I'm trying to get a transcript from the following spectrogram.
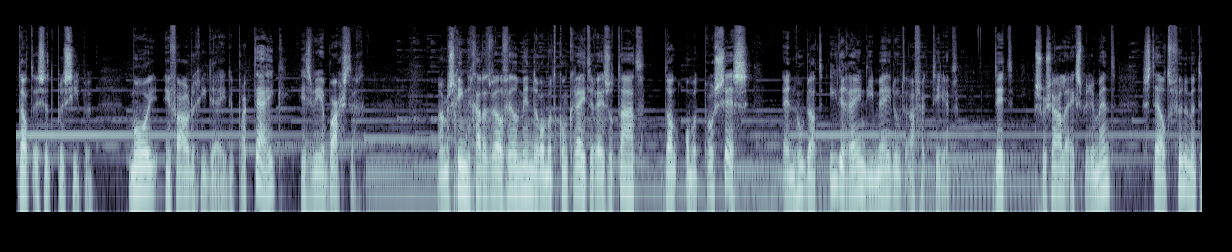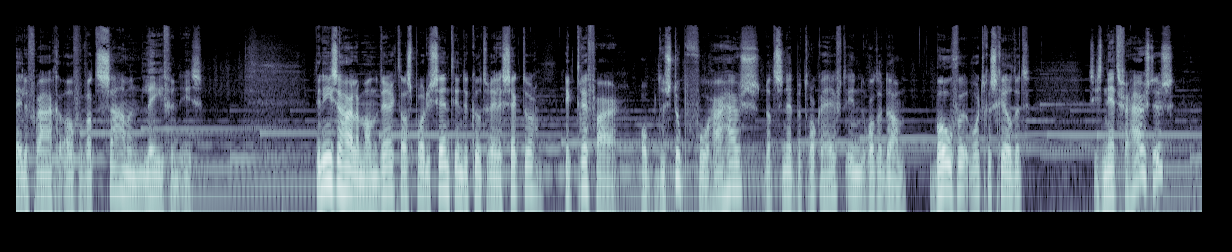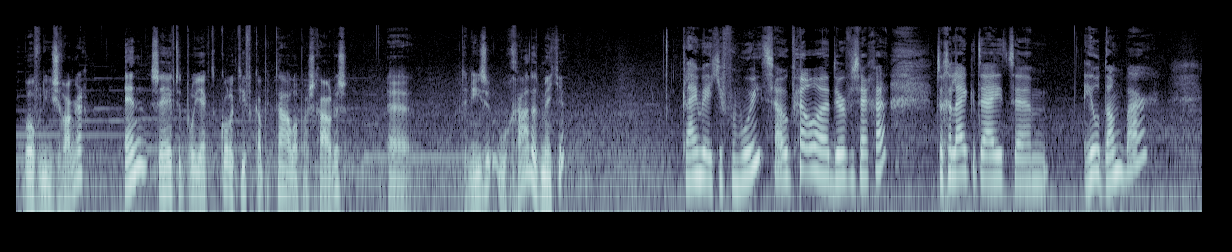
Dat is het principe. Mooi, eenvoudig idee. De praktijk is weer barstig. Maar misschien gaat het wel veel minder om het concrete resultaat dan om het proces en hoe dat iedereen die meedoet affecteert. Dit sociale experiment stelt fundamentele vragen over wat samenleven is. Denise Harleman werkt als producent in de culturele sector. Ik tref haar op de stoep voor haar huis dat ze net betrokken heeft in Rotterdam. Boven wordt geschilderd. Ze is net verhuisd dus, bovendien zwanger. En ze heeft het project Collectief Kapitaal op haar schouders. Uh, Denise, hoe gaat het met je? Klein beetje vermoeid, zou ik wel uh, durven zeggen. Tegelijkertijd um, heel dankbaar.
